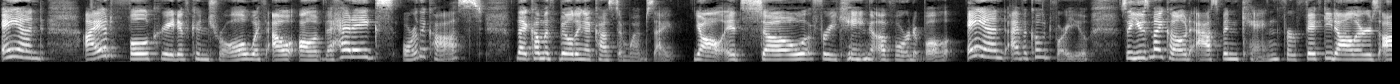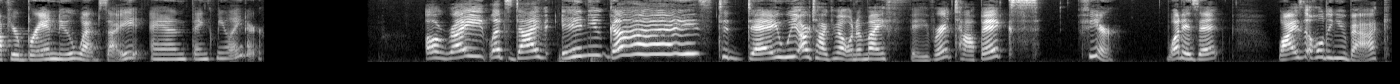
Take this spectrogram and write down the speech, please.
And I had full creative control without all of the headaches or the cost that come with building a custom website. Y'all, it's so freaking affordable. And I have a code for you. So use my code Aspen King for $50 off your brand new website and thank me later. All right, let's dive in, you guys. Today we are talking about one of my favorite topics fear. What is it? Why is it holding you back?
